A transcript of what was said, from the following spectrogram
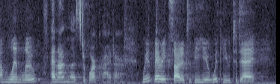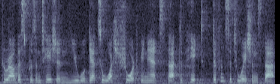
I'm Lynn Liu. And I'm Liz DeBoer We're very excited to be here with you today. Throughout this presentation, you will get to watch short vignettes that depict different situations that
